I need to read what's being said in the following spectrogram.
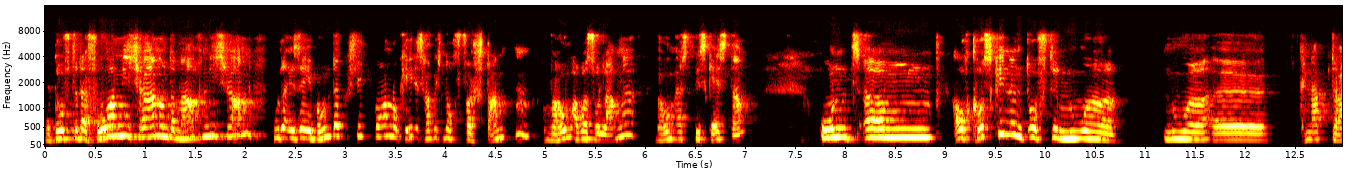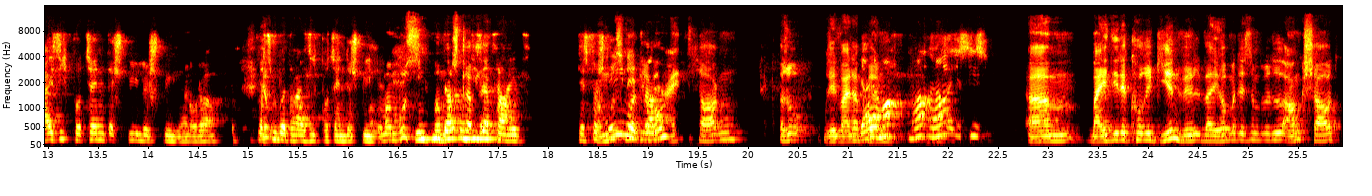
Er durfte davor nicht ran und danach nicht ran. Oder ist er eben runtergeschickt worden? Okay, das habe ich noch verstanden. Warum aber so lange? Warum erst bis gestern? Und ähm, auch Koskinen durfte nur, nur äh, knapp 30 Prozent der Spiele spielen oder etwas ja, über 30 Prozent der Spiele man muss, in, man muss, in dieser Zeit. Das verstehe ich nicht. Warum? Eins sagen, also red weiter. Ja, ja, mach, ja, ja, es ist, ähm, weil ich die da korrigieren will, weil ich habe mir das ein bisschen angeschaut,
